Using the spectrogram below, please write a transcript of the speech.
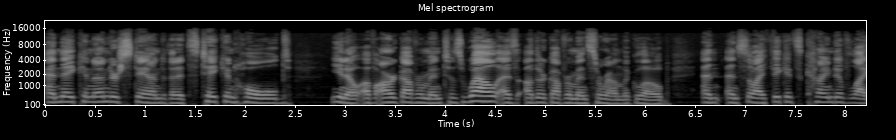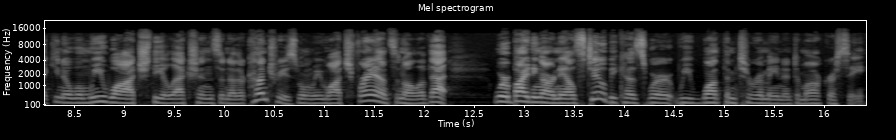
and they can understand that it's taken hold, you know, of our government as well as other governments around the globe. And and so I think it's kind of like, you know, when we watch the elections in other countries, when we watch France and all of that, we're biting our nails too because we're we want them to remain a democracy.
